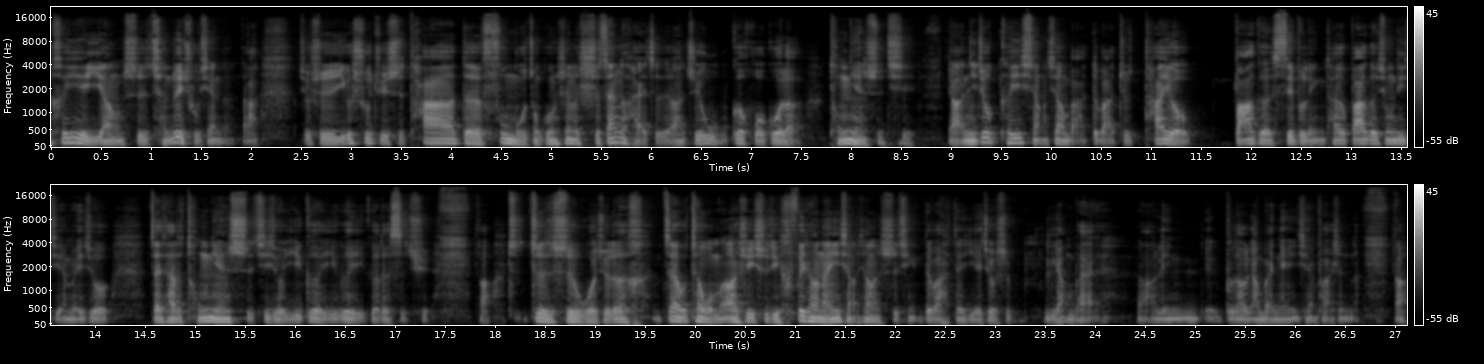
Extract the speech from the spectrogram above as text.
黑夜一样是成对出现的啊。就是一个数据是他的父母总共生了十三个孩子啊，只有五个活过了童年时期啊，你就可以想象吧，对吧？就他有。八个 sibling，他有八个兄弟姐妹，就在他的童年时期就一个一个一个的死去，啊，这这是我觉得在在我们二十一世纪非常难以想象的事情，对吧？这也就是两百。啊，零不到两百年以前发生的啊，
